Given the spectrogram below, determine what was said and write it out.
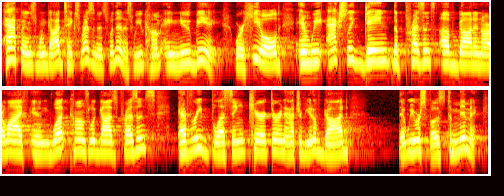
happens when God takes residence within us. We become a new being. We're healed, and we actually gain the presence of God in our life. And what comes with God's presence? Every blessing, character, and attribute of God that we were supposed to mimic.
